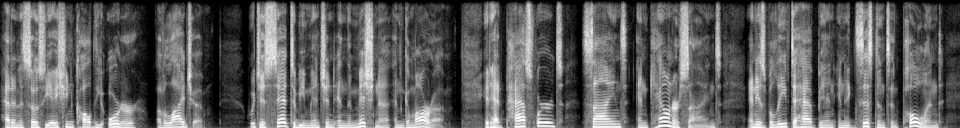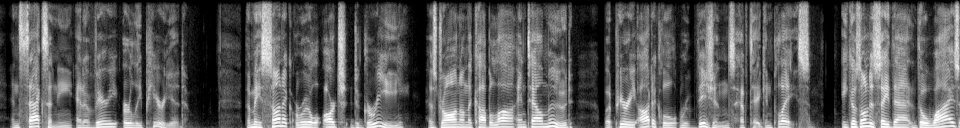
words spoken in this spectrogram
had an association called the Order of Elijah, which is said to be mentioned in the Mishnah and Gemara. It had passwords, signs, and countersigns, and is believed to have been in existence in Poland and Saxony at a very early period. The Masonic Royal Arch degree has drawn on the Kabbalah and Talmud, but periodical revisions have taken place. He goes on to say that the Wise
